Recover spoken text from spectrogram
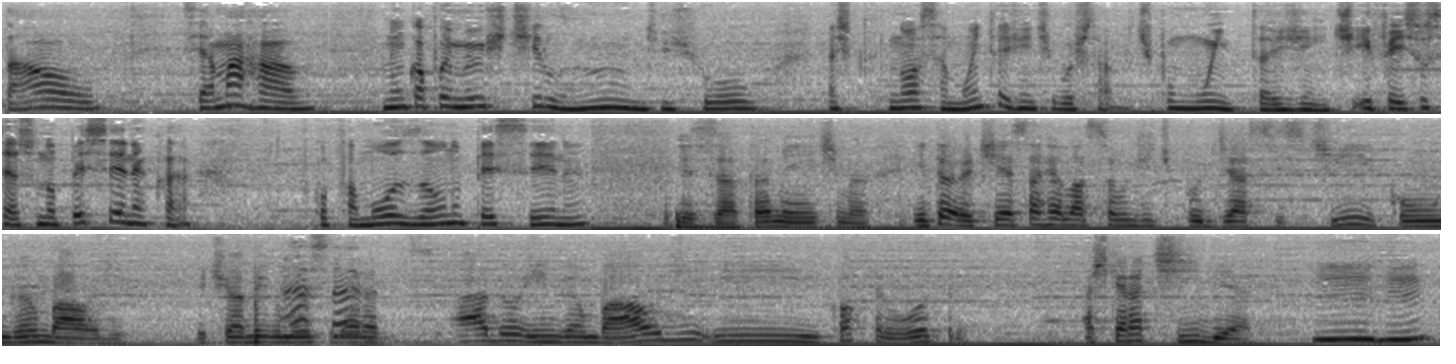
tal. Se amarrava. Nunca foi meu estilão de jogo. Mas, nossa, muita gente gostava. Tipo, muita gente. E fez sucesso no PC, né, cara? Ficou famosão no PC, né? Exatamente, mano. Então, eu tinha essa relação de, tipo, de assistir com o Gambaldi. Eu tinha um amigo Ah, meu que era viciado em Gambaldi e. Qual que era o outro? Acho que era Tibia. Uhum.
